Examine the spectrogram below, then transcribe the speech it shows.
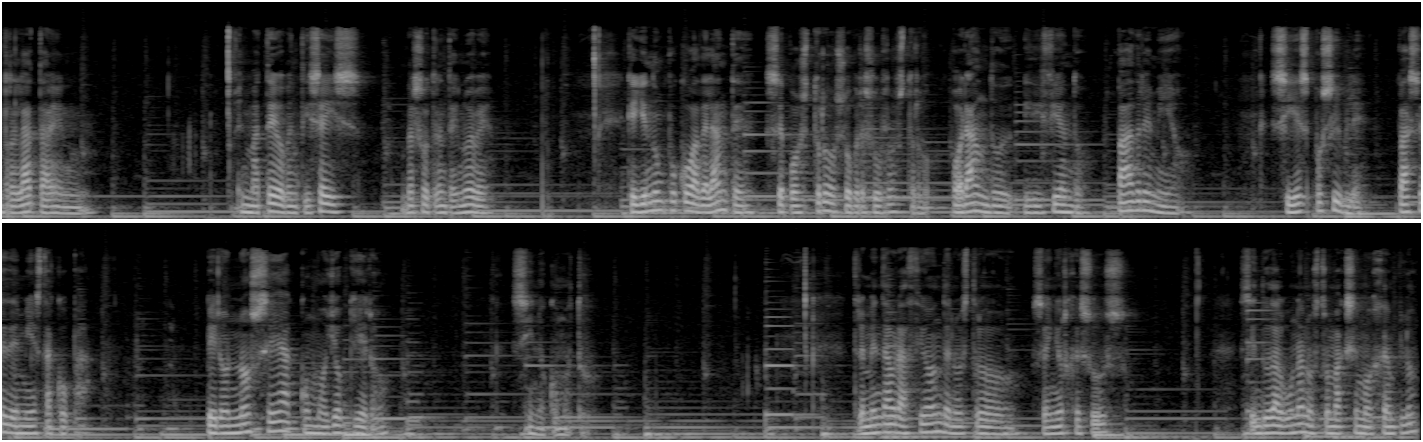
relata en, Mateo 26, verso 39, que yendo un poco adelante se postró sobre su rostro, orando y diciendo, Padre mío, si es posible, pase de mí esta copa, pero no sea como yo quiero, sino como tú. Tremenda oración de nuestro Señor Jesús, sin duda alguna nuestro máximo ejemplo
